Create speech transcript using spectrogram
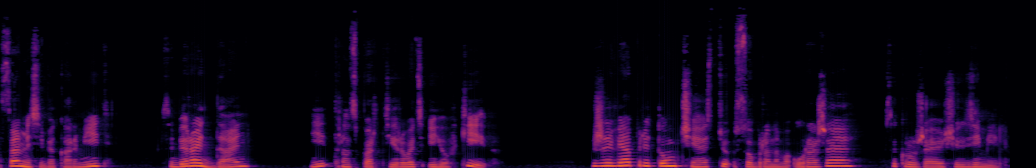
сами себя кормить, собирать дань и транспортировать ее в Киев, живя при том частью собранного урожая с окружающих земель.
